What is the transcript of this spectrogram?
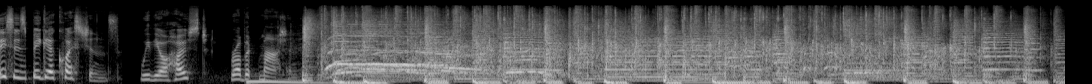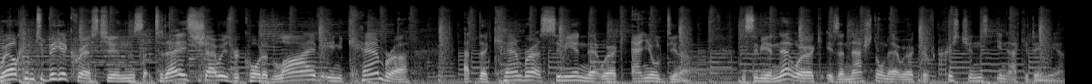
This is Bigger Questions with your host, Robert Martin. Welcome to Bigger Questions. Today's show is recorded live in Canberra at the Canberra Simeon Network annual dinner. The Simeon Network is a national network of Christians in academia.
